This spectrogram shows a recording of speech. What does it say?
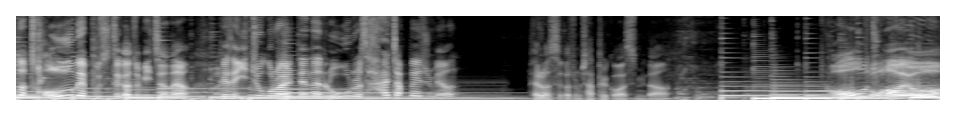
좀더 저음의 boost가 좀 있잖아요. 그래서 이쪽으로 할 때는 low를 살짝 빼주면 밸런스가 좀 잡힐 것 같습니다. 어우 좋아요.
